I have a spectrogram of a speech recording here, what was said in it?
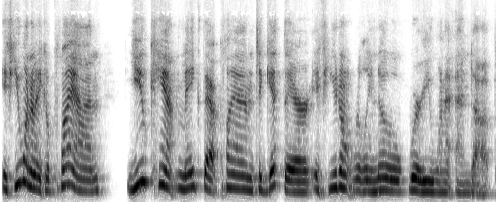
if you want to make a plan you can't make that plan to get there if you don't really know where you want to end up.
